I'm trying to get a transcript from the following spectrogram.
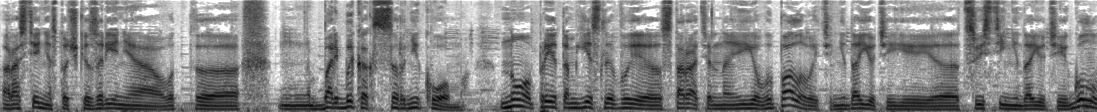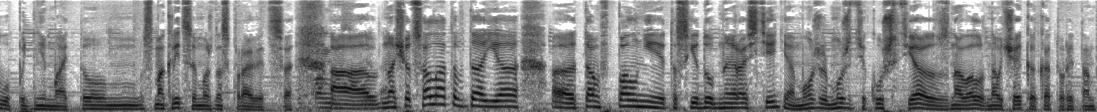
растение с точки зрения вот, э, борьбы как с сорняком. Но при этом, если вы старательно ее выпалываете, не даете ей э, цвести, не даете ей голову поднимать, то с мокрицей можно справиться. Вполне а себе, да. насчет салатов, да, я э, там вполне это съедобное растение, может, можете кушать. Я знавал одного человека, который там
